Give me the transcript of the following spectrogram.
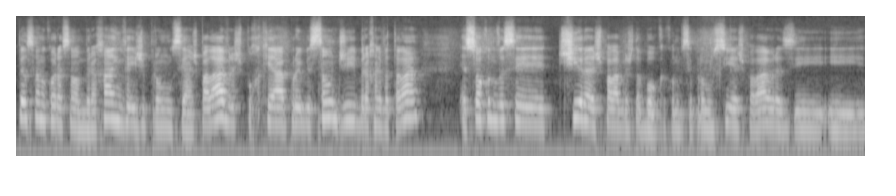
pensar no coração berachá em vez de pronunciar as palavras, porque a proibição de berachá levatalá é só quando você tira as palavras da boca, quando você pronuncia as palavras e,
